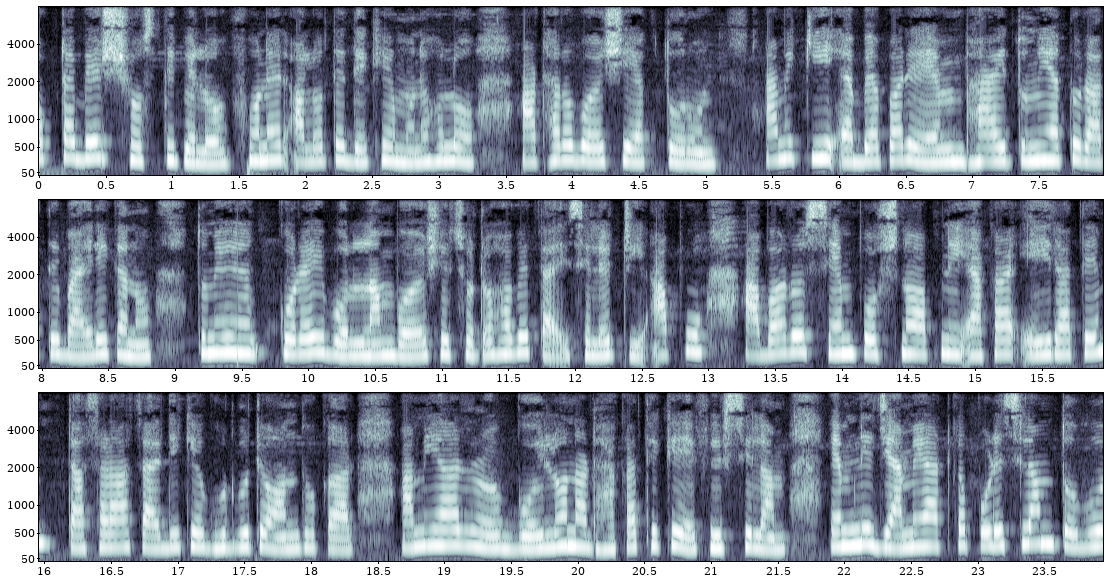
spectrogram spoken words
লোকটা বেশ স্বস্তি পেল। ফোনের আলোতে দেখে মনে হলো, আঠারো বয়সী এক তরুণ। আমি কি ব্যাপারে, ভাই, তুমি এত রাতে বাইরে কেন? তুমি করেই বললাম বয়সে ছোট হবে তাই, ছেলেটি। আপু, আবারও সেম প্রশ্ন, আপনি একা এই রাতে? তাছাড়া চারিদিকে ঘুটঘুটে অন্ধকার। আমি আর বইল না, ঢাকা থেকে ফিরছিলাম। এমনি জ্যামে আটকা পড়েছিলাম, তবুও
